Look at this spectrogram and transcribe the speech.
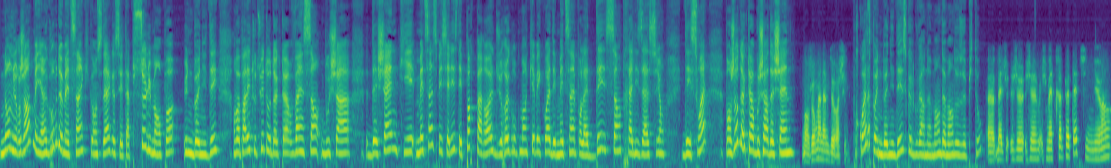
non urgente, mais il y a un groupe de médecins qui considère que c'est absolument pas une bonne idée. On va parler tout de suite au docteur Vincent Bouchard Deschênes, qui est médecin spécialiste et porte-parole du regroupement québécois des médecins pour la décentralisation des soins. Bonjour, docteur Bouchard Deschênes. Bonjour, Madame Durocher. Pourquoi c'est pas une bonne idée ce que le gouvernement demande aux hôpitaux? Euh, ben, je, je, je, mettrais peut-être une nuance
